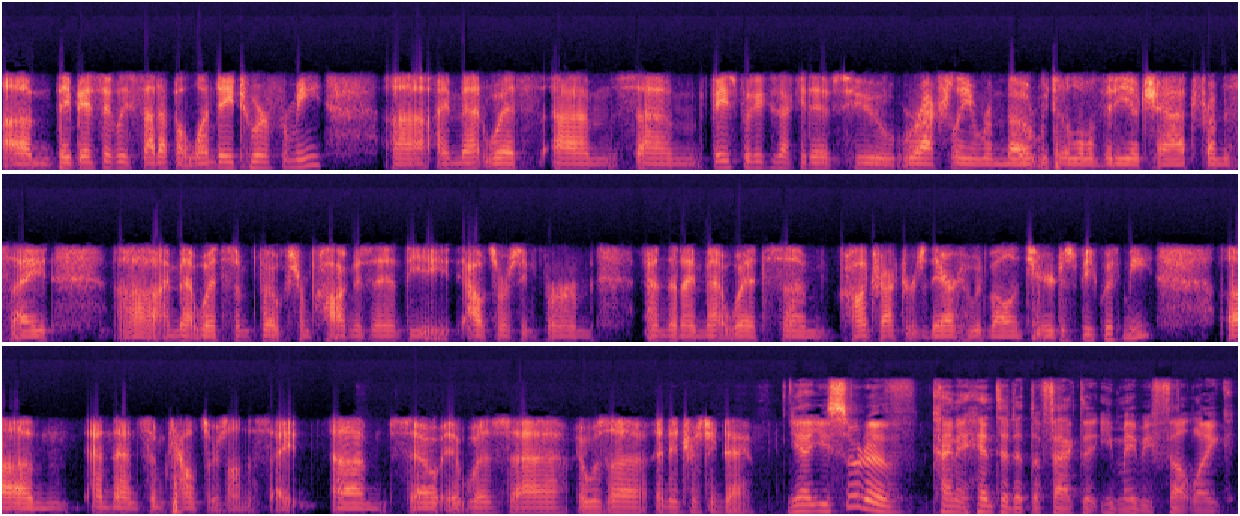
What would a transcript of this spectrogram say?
um, they basically set up a one day tour for me. Uh, I met with um, some Facebook executives who were actually remote. We did a little video chat from the site. Uh, I met with some folks from Cognizant, the outsourcing firm, and then I met with some contractors there who would volunteer to speak with me, um, and then some counselors on the site. Um, so it was uh, it was a, an interesting day. Yeah, you sort of kind of hinted at the fact that you maybe felt like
